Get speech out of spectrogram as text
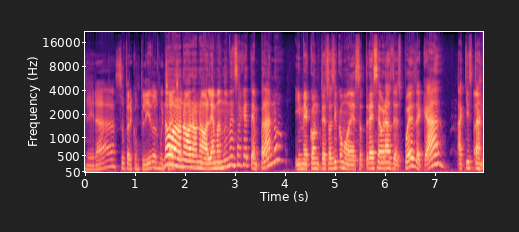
Mira, súper cumplido el muchacho. No, no, no, no, le mandó un mensaje temprano y me contestó así como de eso, 13 horas después de que, ah, aquí están.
